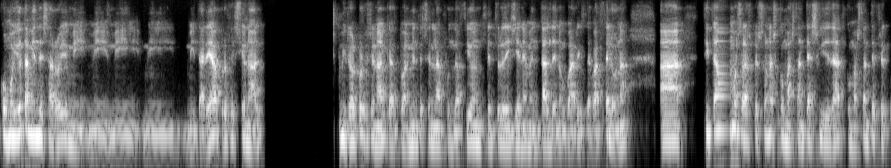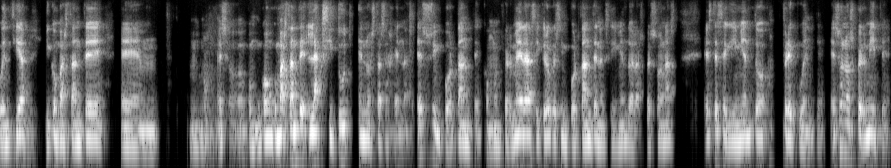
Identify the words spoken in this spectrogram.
como yo también desarrollo mi, mi tarea profesional, mi rol profesional, que actualmente es en la Fundación Centro de Higiene Mental de Nou Barris de Barcelona, ah, citamos a las personas con bastante asiduidad, con bastante frecuencia y con bastante, em, eso, con, bastante laxitud en nuestras agendas. Eso es importante como enfermeras y creo que es importante en el seguimiento de las personas este seguimiento frecuente. Eso nos permite,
